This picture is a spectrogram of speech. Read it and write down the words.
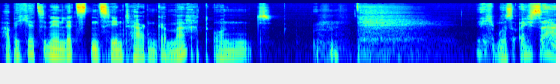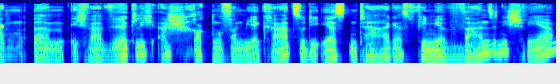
habe ich jetzt in den letzten zehn Tagen gemacht und ich muss euch sagen, ähm, ich war wirklich erschrocken von mir. Gerade so die ersten Tage, es fiel mir wahnsinnig schwer.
